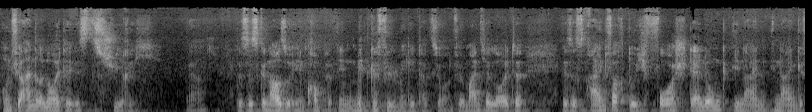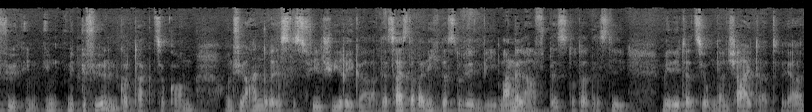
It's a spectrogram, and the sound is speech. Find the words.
Und für andere Leute ist es schwierig. Ja? Das ist genauso in, in Mitgefühl-Meditation. Für manche Leute ist es einfach durch Vorstellung in ein, in ein Gefühl, in, in, mit Gefühlen in Kontakt zu kommen. Und für andere ist es viel schwieriger. Das heißt aber nicht, dass du irgendwie mangelhaft bist oder dass die Meditation dann scheitert, ja?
